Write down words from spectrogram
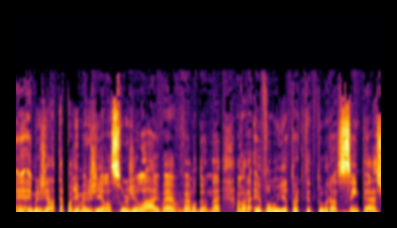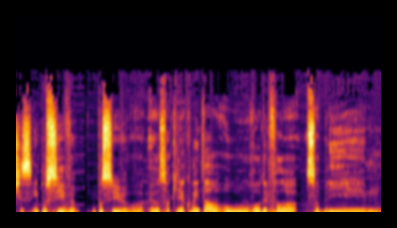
É, emergir, ela até pode emergir, ela surge lá e vai, vai mudando, né? Agora, evoluir a tua arquitetura sem testes, impossível. Impossível. Eu só queria comentar, o Holder falou sobre hum,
